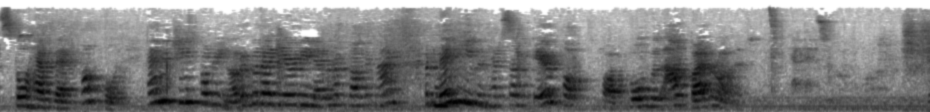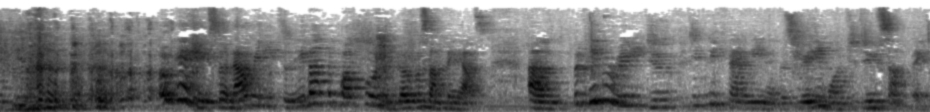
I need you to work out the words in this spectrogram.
still have that popcorn. Ham and cheese probably not a good idea at 11 o'clock at night, but maybe you can have some air pop popcorn without butter on it. okay, so now we need to leave out the popcorn and go for something else. Um, but people really do, particularly family members, really want to do something.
